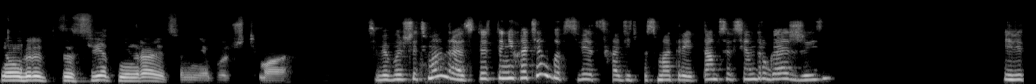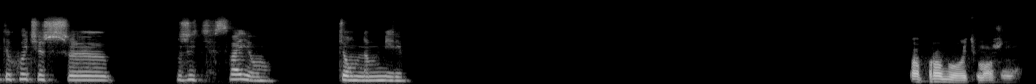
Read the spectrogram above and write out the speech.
Ну, он говорит, свет не нравится мне больше тьма. Тебе больше тьма нравится? То есть ты не хотел бы в свет сходить посмотреть? Там совсем другая жизнь. Или ты хочешь э, жить в своем темном мире? Попробовать можно.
